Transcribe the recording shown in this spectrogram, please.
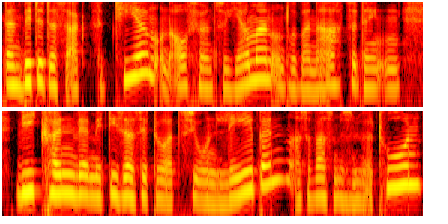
dann bitte das akzeptieren und aufhören zu jammern und darüber nachzudenken, wie können wir mit dieser Situation leben, also was müssen wir tun,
